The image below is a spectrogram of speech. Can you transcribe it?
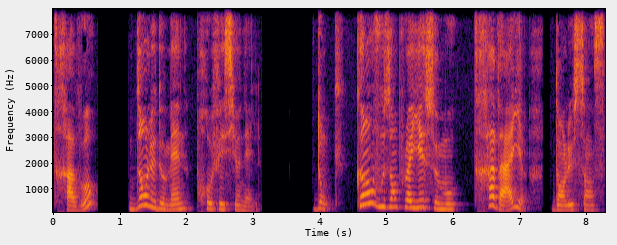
travaux dans le domaine professionnel. Donc, quand vous employez ce mot travail dans le sens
